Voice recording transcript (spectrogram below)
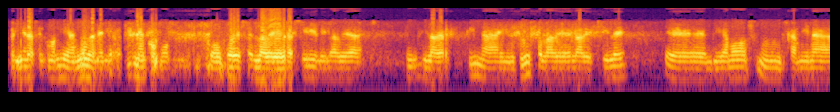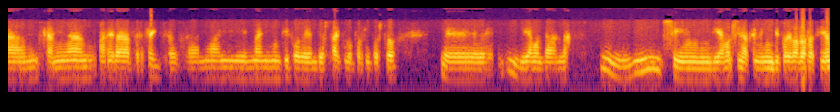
primeras economías ¿no? de América Latina, como, como puede ser la de Brasil y la de, y la de Argentina, e incluso la de, la de Chile, eh, digamos, mm, camina, camina de manera perfecta. O sea, no hay, no hay ningún tipo de obstáculo, por supuesto eh, digamos, la, sin, digamos, sin hacer ningún tipo de valoración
